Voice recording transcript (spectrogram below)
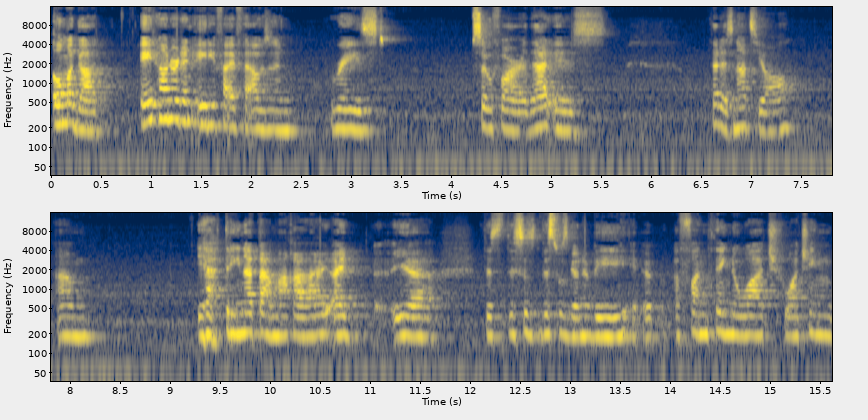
Oh my God, 885,000 raised so far. That is, that is nuts, y'all. Um, yeah, Trina tama ka. I, I, yeah, this this is this was gonna be a, fun thing to watch. Watching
